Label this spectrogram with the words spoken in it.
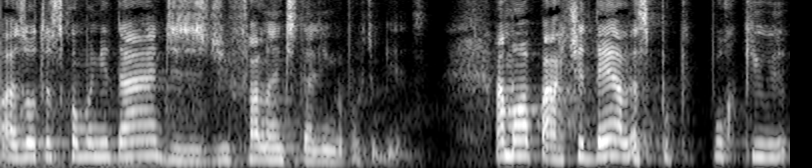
às outras comunidades de falantes da língua portuguesa. A maior parte delas, porque, porque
